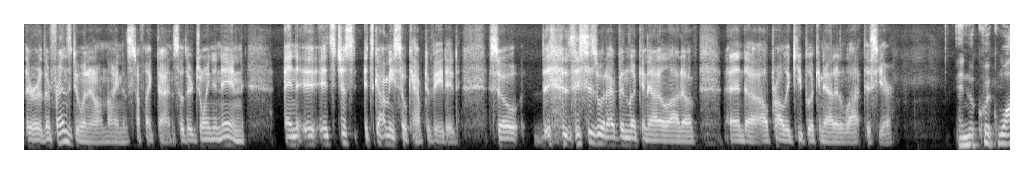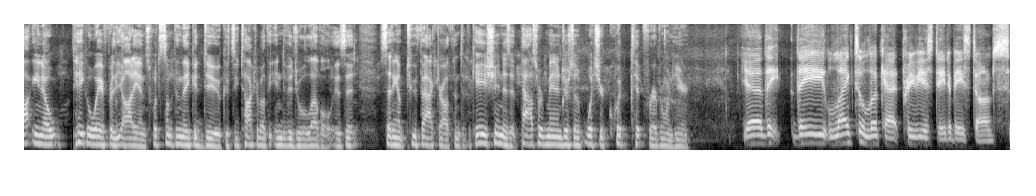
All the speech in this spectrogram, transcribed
their their friends doing it online and stuff like that, and so they're joining in. And it's just it's got me so captivated. So this is what I've been looking at a lot of, and uh, I'll probably keep looking at it a lot this year. And a quick walk, you know, takeaway for the audience. What's something they could do? Because you talked about the individual level. Is it setting up two-factor authentication? Is it password manager? So, what's your quick tip for everyone here? Yeah, they they like to look at previous database dumps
